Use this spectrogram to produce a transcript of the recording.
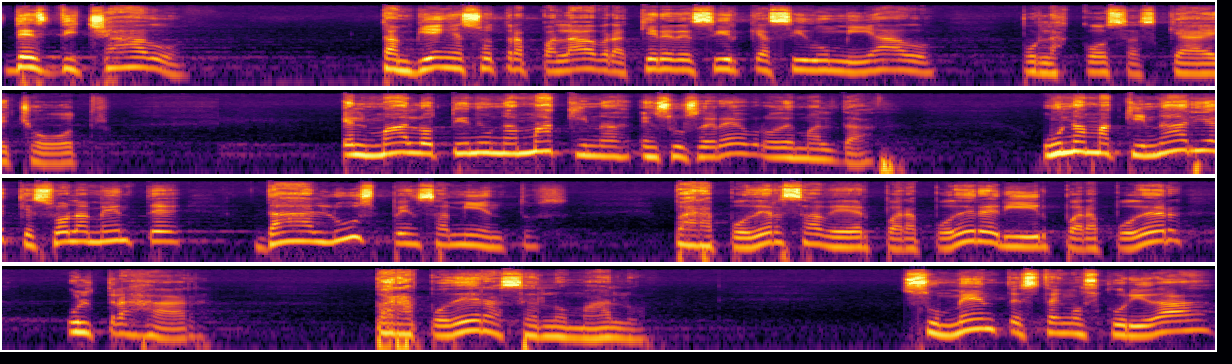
Desdichado. También es otra palabra, quiere decir que ha sido humillado por las cosas que ha hecho otro. El malo tiene una máquina en su cerebro de maldad, una maquinaria que solamente da a luz pensamientos para poder saber, para poder herir, para poder ultrajar, para poder hacer lo malo. Su mente está en oscuridad,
